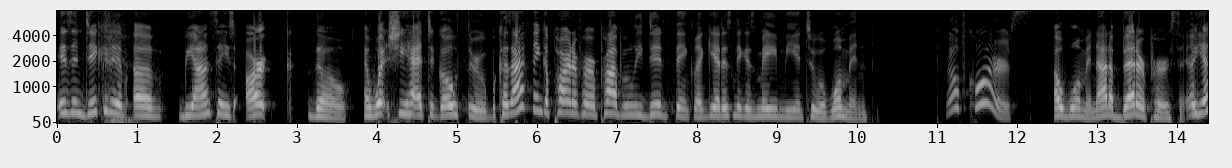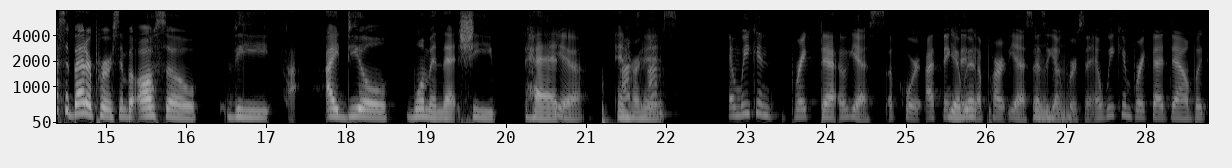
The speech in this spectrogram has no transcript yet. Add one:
is indicative of Beyonce's though and what she had to go through because I think a part of her probably did think like yeah this nigga's made me into a woman Of course. a woman not a better person uh, yes a better person but also the uh, ideal woman that she had Yeah. in I'm- her I'm head and we can break that. Oh, yes, of course. I think Yeah, that a part, yes, as a young Mhm. person, and we can break that down. But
